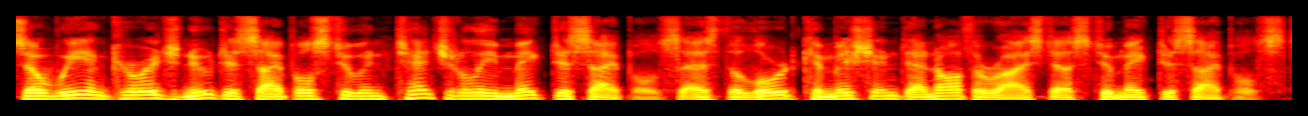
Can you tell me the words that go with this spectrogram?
So we encourage new disciples to intentionally make disciples as the Lord commissioned and authorized us to make disciples.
